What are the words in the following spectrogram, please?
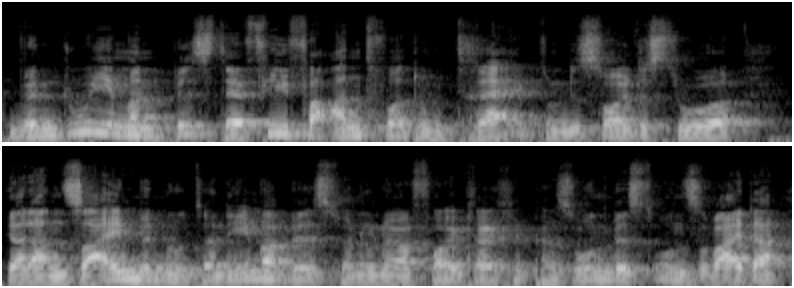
wenn du jemand bist, der viel Verantwortung trägt und das solltest du ja dann sein, wenn du Unternehmer bist, wenn du eine erfolgreiche Person bist und so weiter,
